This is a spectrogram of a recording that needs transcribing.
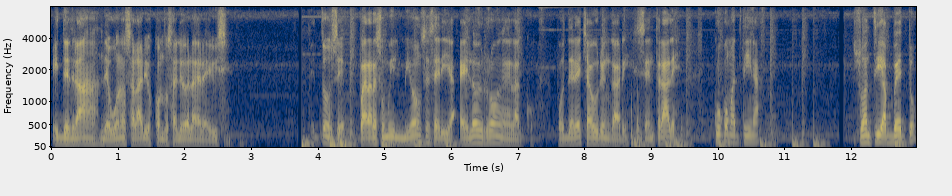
ir detrás de buenos salarios cuando salió de la Eredivisie. Entonces, para resumir, mi 11 sería Eloy Ron en el arco. Por derecha, Gary. Centrales, Cuco Martina, Suanti Alberto,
